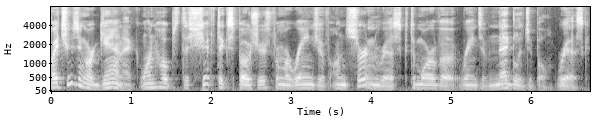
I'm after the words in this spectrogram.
By choosing organic, one hopes to shift exposures from a range of uncertain risk to more of a range of negligible risk.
